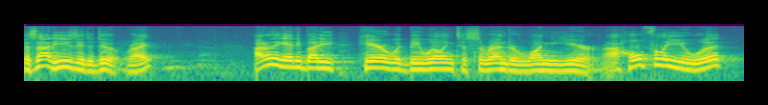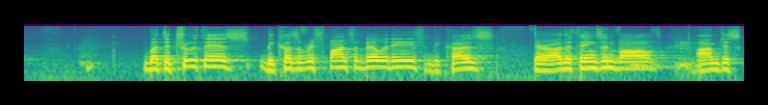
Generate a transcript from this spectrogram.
It's not easy to do, right? I don't think anybody here would be willing to surrender one year. Uh, hopefully you would. But the truth is, because of responsibilities and because there are other things involved, I'm just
